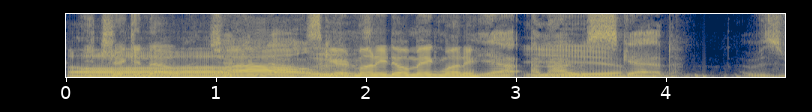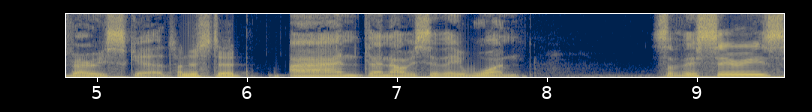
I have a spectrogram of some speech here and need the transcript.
you ah. chickened out. Wow. Scared money don't make money. Yeah, and I was scared. I was very scared. Understood. And then obviously they won. So this series,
